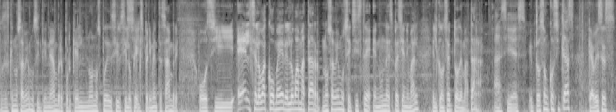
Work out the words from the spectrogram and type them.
Pues es que no sabemos si tiene hambre porque él no nos puede decir si lo Sí. que experimenta es hambre. O si él se lo va a comer, él lo va a matar. No sabemos si existe en una especie animal el concepto de matar. Así es, Entonces son cositas que a veces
